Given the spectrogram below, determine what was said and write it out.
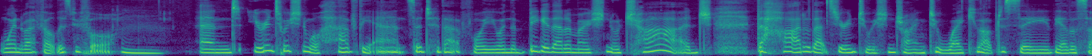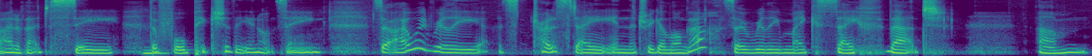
when have I felt this before? Mm. And your intuition will have the answer to that for you. And the bigger that emotional charge, the harder that's your intuition trying to wake you up to see the other side of that, to see the full picture that you're not seeing. So I would really try to stay in the trigger longer. So really make safe that, um,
